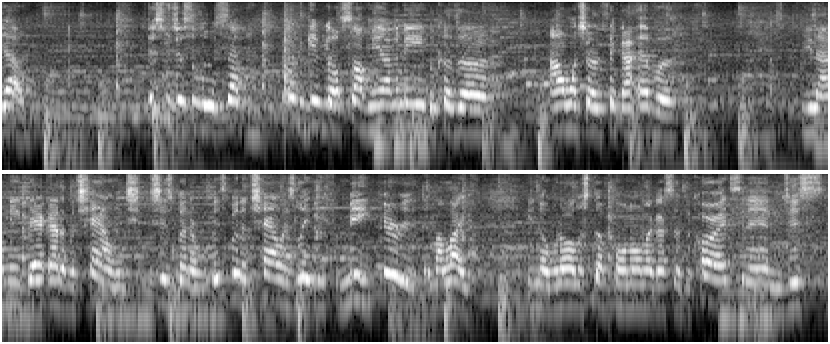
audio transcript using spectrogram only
Yo, this was just a little something. I wanted to give y'all something, you know what I mean? Because uh, I don't want y'all to think I ever, you know what I mean, back out of a challenge. It's just been a, it's been a challenge lately for me, period, in my life. You know, with all the stuff going on, like I said, the car accident and just,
